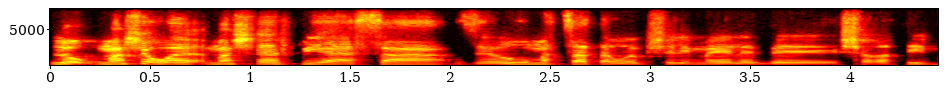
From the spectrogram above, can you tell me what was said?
לא, מה שה-FBI עשה זה הוא מצא את הווב שלים האלה בשרתים,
